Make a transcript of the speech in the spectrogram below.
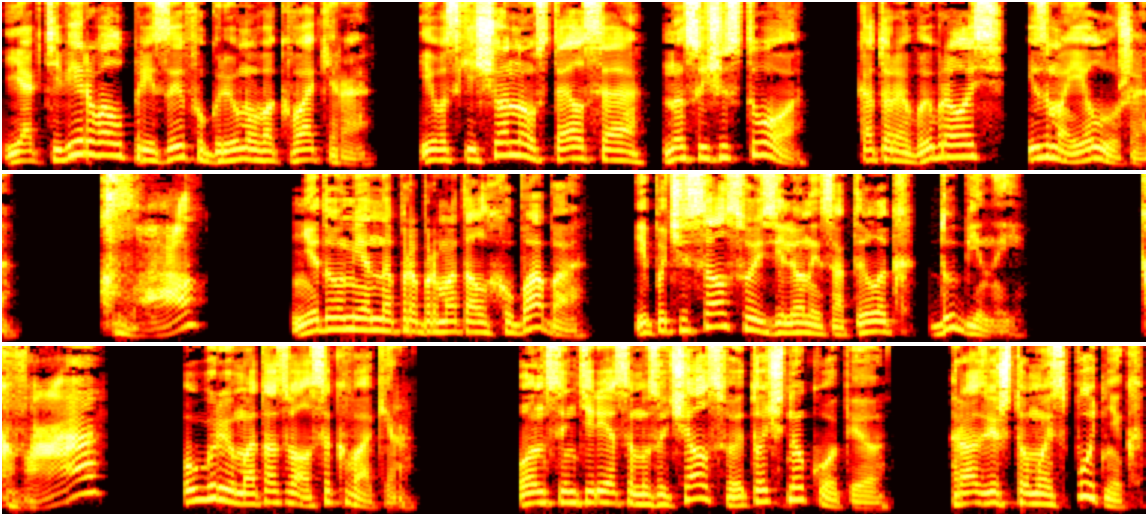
Я активировал призыв угрюмого квакера и восхищенно уставился на существо, которое выбралось из моей лужи. «Ква?» Недоуменно пробормотал Хубаба и почесал свой зеленый затылок дубиной. «Ква?» — угрюмо отозвался Квакер. Он с интересом изучал свою точную копию, разве что мой спутник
